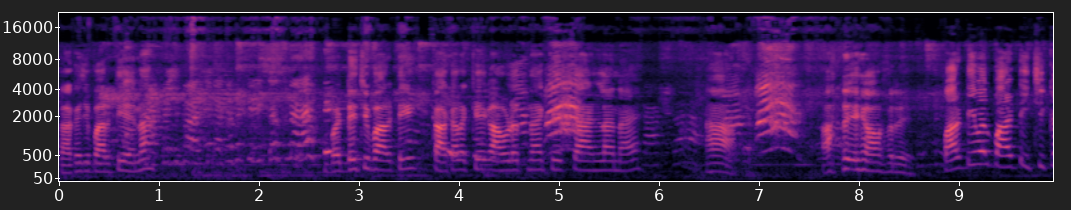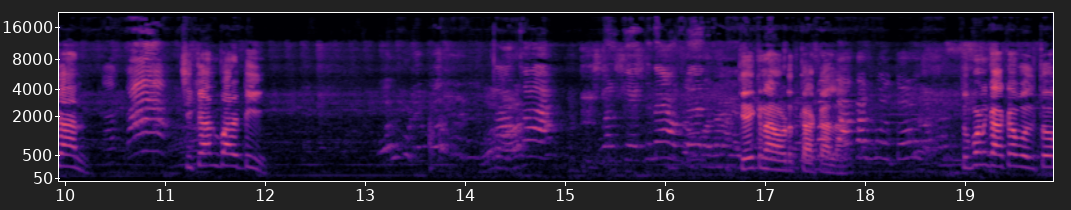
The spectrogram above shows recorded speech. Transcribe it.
काकाची पार्टी आहे ना? बर्थडेची पार्टी काकाला केक आवडत नाही केक काय आणला नाही. हा. अरे बापरे. पार्टी वर party chicken. Chicken party cake. नाही आवडत. काकाला. तू पण काका बोलतो.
